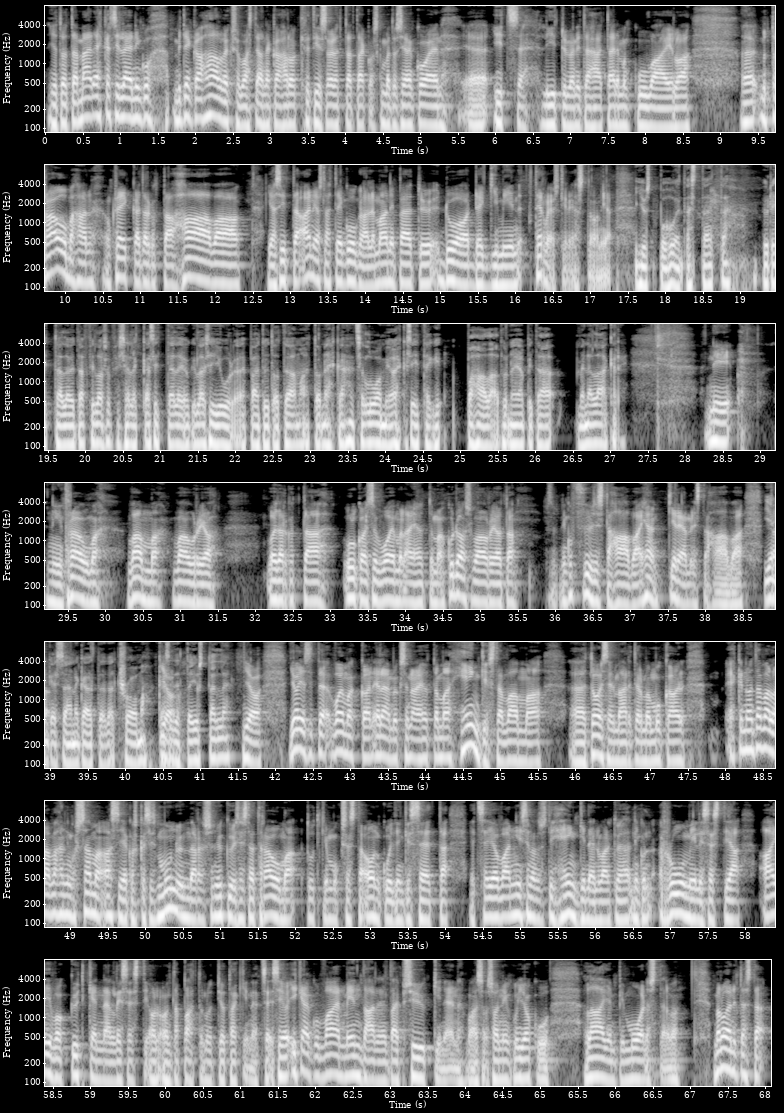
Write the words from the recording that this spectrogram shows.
Ja tota, mä en ehkä silleen niin kuin, mitenkään halveksuvasti ainakaan halua kritisoida tätä, koska mä tosiaan koen itse liittymäni tähän, että enemmän kuvailua. Mutta traumahan on kreikkaa tarkoittaa haavaa, ja sitten aina jos lähtee googlailemaan, niin päätyy Duodegimin terveyskirjastoon. Ja... Just puhuin tästä, että yrittää löytää filosofiselle käsitteelle jonkinlaisia juuria ja päätyy toteamaan, että on ehkä, että se luomio on ehkä siitäkin pahalaatuinen ja pitää mennä lääkäriin. Niin, niin trauma, vamma, vaurio voi tarkoittaa ulkoisen voiman aiheuttamaa kudosvauriota, niin kuin fyysistä haavaa, ihan kirjaimellista haavaa. Jenkeissä aina käyttää tätä trauma-käsitettä just tälleen. Joo. Joo, ja sitten voimakkaan elämyksen aiheuttamaa henkistä vammaa toisen määritelmän mukaan ehkä ne on tavallaan vähän niin kuin sama asia, koska siis mun ymmärrys nykyisestä traumatutkimuksesta on kuitenkin se, että, että se ei ole vain niin sanotusti henkinen, vaan kyllä niin kuin ruumiillisesti ja aivokytkennällisesti on, on tapahtunut jotakin. Että se, se ei ole ikään kuin vain mentaalinen tai psyykkinen, vaan se, se on niin kuin joku laajempi muodostelma. Mä luen nyt tästä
